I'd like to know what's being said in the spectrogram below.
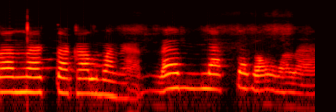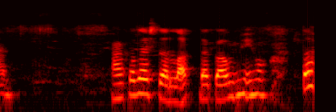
Lan lakta kalma lan. Lan lakta kalma lan. Arkadaşlar lakta kalmıyor da.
